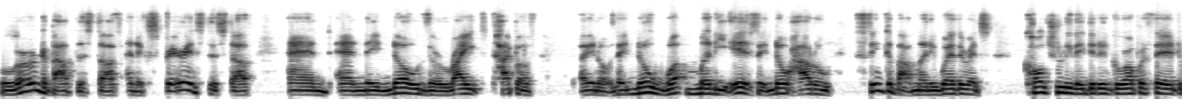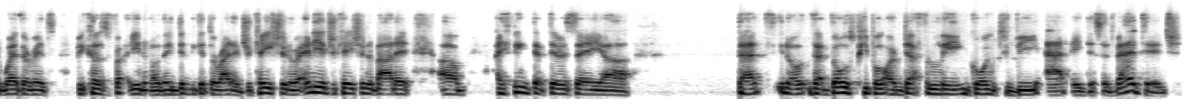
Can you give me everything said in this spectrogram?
learned about this stuff and experienced this stuff and and they know the right type of uh, you know they know what money is. They know how to think about money whether it's culturally they didn't grow up with it whether it's because you know they didn't get the right education or any education about it. Um, i think that there's a uh, that you know that those people are definitely going to be at a disadvantage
